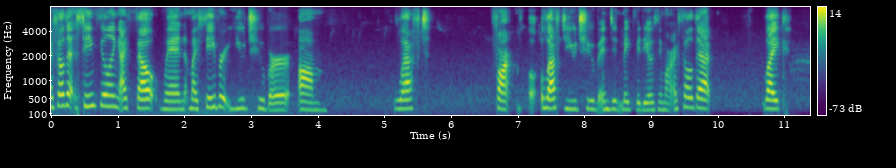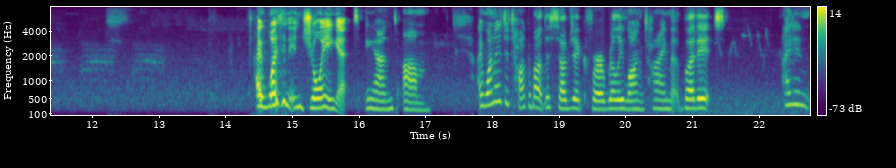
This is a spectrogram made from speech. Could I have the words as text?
I felt that same feeling I felt when my favorite YouTuber um left far left YouTube and didn't make videos anymore. I felt that like I wasn't enjoying it and um I wanted to talk about this subject for a really long time, but it I didn't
